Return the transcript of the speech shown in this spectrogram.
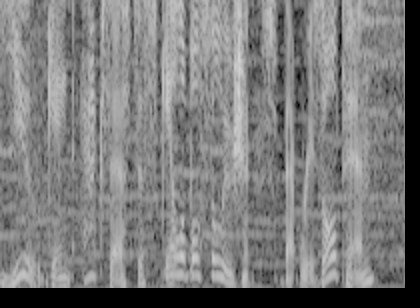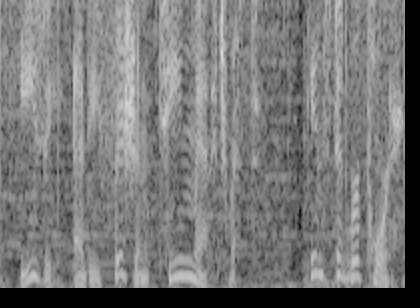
you gain access to scalable solutions that result in easy and efficient team management, instant reporting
